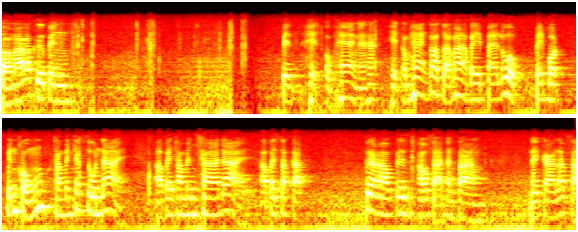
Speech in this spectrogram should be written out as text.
ต่อมาก็คือเป็น เป็นเห็ดอบแห้งนะฮะเห็ดอบแห้งก็สามารถเอาไปแปรรูปไปบดเป็นผงทำเป็นแคปซูลได้ เอาไปทำเป็นชาได้ เอาไปสกัด เพื่อเอาไปเอาสารต่างๆ ในการรักษา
